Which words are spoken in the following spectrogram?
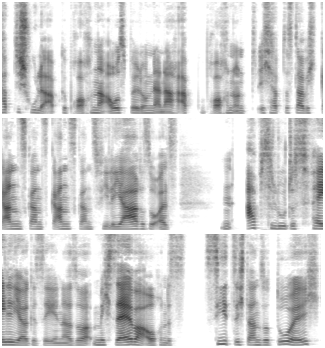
habe die Schule abgebrochen, eine Ausbildung danach abgebrochen und ich habe das, glaube ich, ganz, ganz, ganz, ganz viele Jahre so als ein absolutes Failure gesehen. Also mich selber auch und das zieht sich dann so durch.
